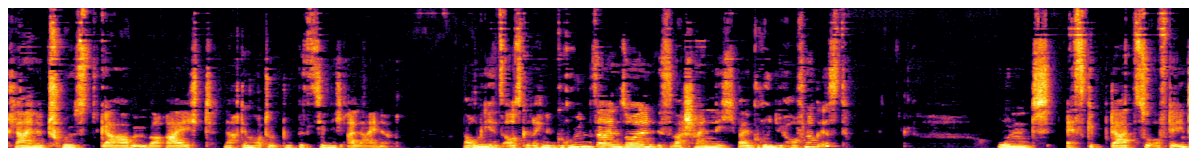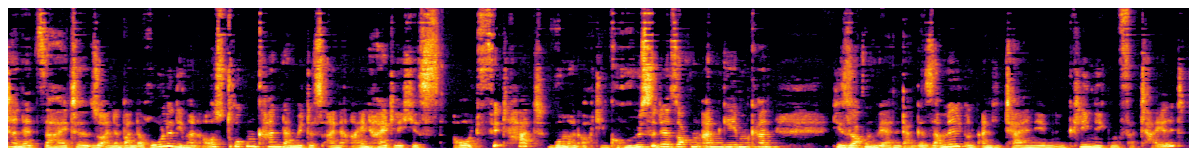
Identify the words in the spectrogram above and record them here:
kleine Tröstgabe überreicht, nach dem Motto, du bist hier nicht alleine. Warum die jetzt ausgerechnet grün sein sollen, ist wahrscheinlich, weil grün die Hoffnung ist. Und es gibt dazu auf der Internetseite so eine Banderole, die man ausdrucken kann, damit es ein einheitliches Outfit hat, wo man auch die Größe der Socken angeben kann. Die Socken werden dann gesammelt und an die teilnehmenden Kliniken verteilt,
